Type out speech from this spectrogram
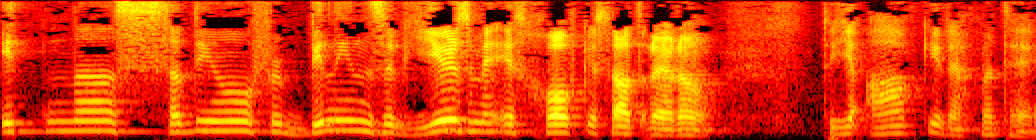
اتنا صدیوں فار بلینز آف ایئرز میں اس خوف کے ساتھ رہ رہا ہوں۔ تو یہ آپ کی رحمت ہے۔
